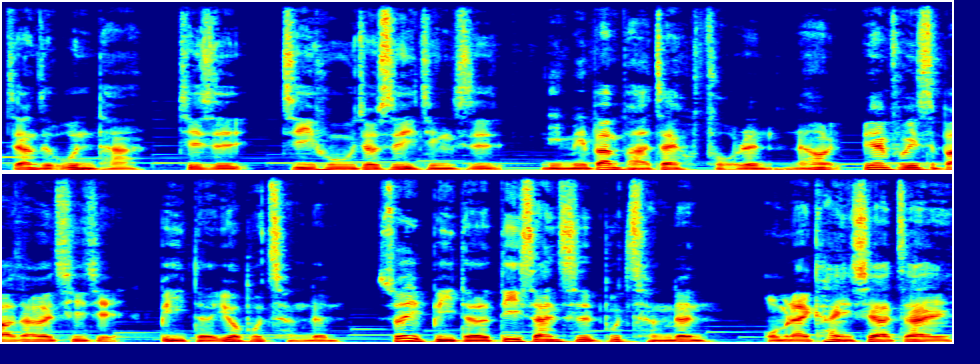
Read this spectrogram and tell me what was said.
这样子问他，其实几乎就是已经是你没办法再否认。然后约翰福音十八章二七节，彼得又不承认，所以彼得第三次不承认。我们来看一下，在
